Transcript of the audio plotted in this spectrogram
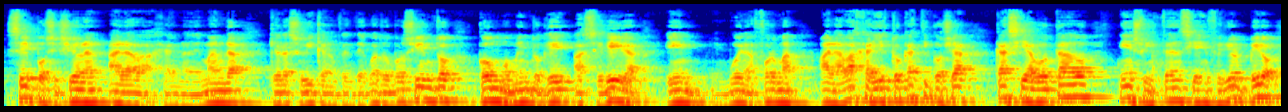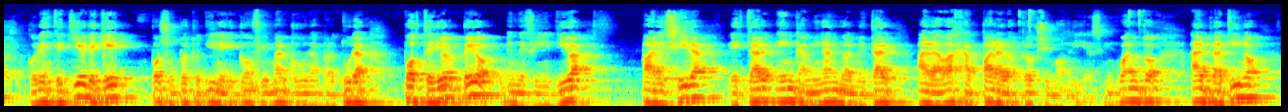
se posicionan a la baja. Hay una demanda que ahora se ubica en un 34%, con un momento que acelera en buena forma a la baja y estocástico ya casi agotado en su instancia inferior, pero con este quiebre que por supuesto tiene que confirmar con una apertura posterior, pero en definitiva pareciera estar encaminando al metal a la baja para los próximos días. En cuanto al platino,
